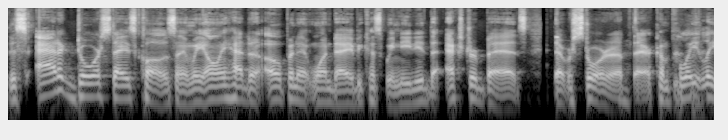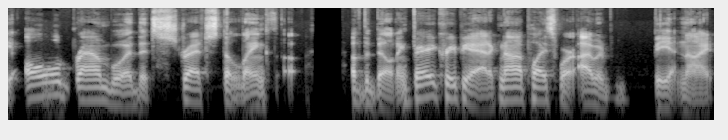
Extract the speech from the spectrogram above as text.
This attic door stays closed, and we only had to open it one day because we needed the extra beds that were stored up there. Completely old brown wood that stretched the length of- the building. Very creepy attic, not a place where I would be at night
